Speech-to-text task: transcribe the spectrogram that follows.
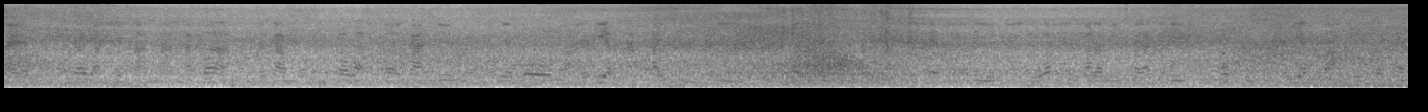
แต่ประวัติที่ผ่านมาครับว่านะครับประวัติเอ่อการยืนเนี่ยโดนหมายเรียกนะไปสี่คดีก็จะเป็นของประเทศคดีหรือว่าคุณบารมีชัยรัตน์คดีก็ถูกหมายเรียกฝากถึงกรมการ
